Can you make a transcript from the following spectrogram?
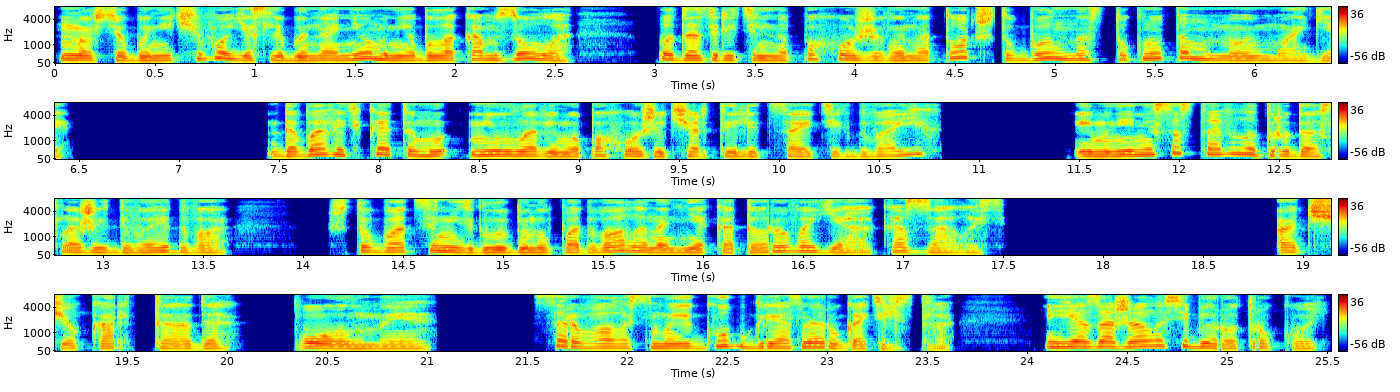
Но все бы ничего, если бы на нем не было камзола, подозрительно похожего на тот, что был на стукнутом мной маге. Добавить к этому неуловимо похожие черты лица этих двоих, и мне не составило труда сложить два и два — чтобы оценить глубину подвала, на дне которого я оказалась. А чё картада, полная. Сорвалось с моих губ грязное ругательство, и я зажала себе рот рукой.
